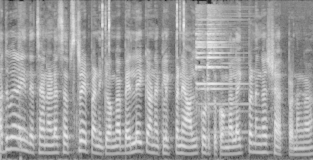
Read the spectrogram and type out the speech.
அதுவரை இந்த சேனலை சப்ஸ்கிரைப் பண்ணிக்கோங்க. பெல் ஐக்கானை கிளிக் பண்ணி ஆள் கொடுத்துக்கோங்க. லைக் பண்ணுங்கள் ஷேர் பண்ணுங்கள்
